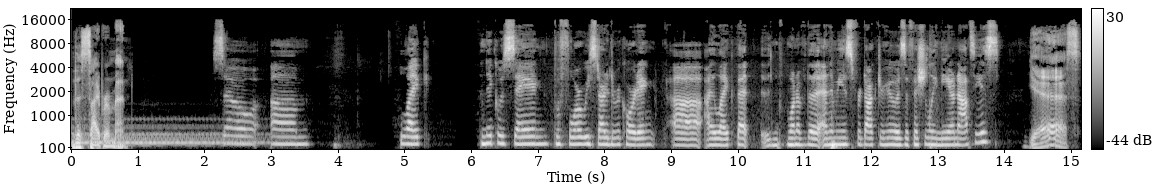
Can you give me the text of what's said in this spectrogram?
the Cybermen. So, um, like Nick was saying before we started recording, uh, I like that one of the enemies for Doctor Who is officially neo Nazis. Yes.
